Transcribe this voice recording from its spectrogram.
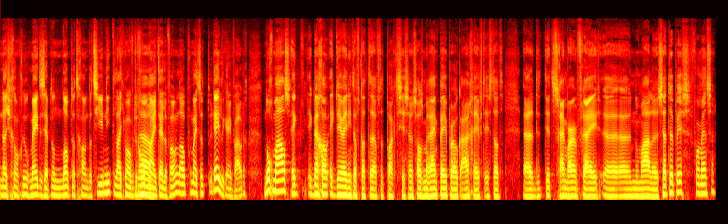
En als je gewoon genoeg meters hebt, dan loopt dat gewoon, dat zie je niet. Laat je hem over de grond Ja. naar je telefoon lopen. Voor mij is dat redelijk eenvoudig. Nogmaals, Ik, ik ben gewoon, ik weet niet of dat, eh, of dat praktisch is. En zoals Marijn Paper ook aangeeft, is dat eh, dit, dit schijnbaar een vrij eh, normale setup is voor mensen.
